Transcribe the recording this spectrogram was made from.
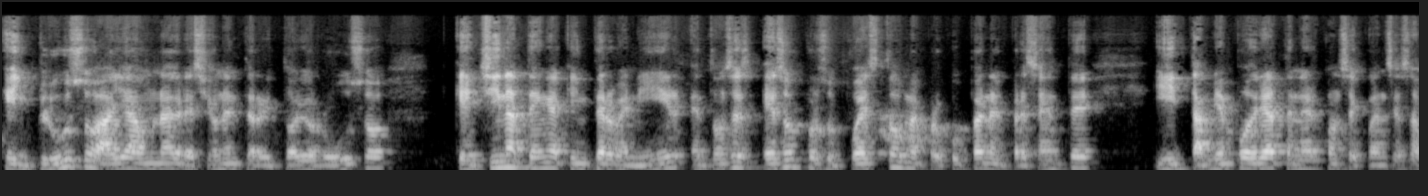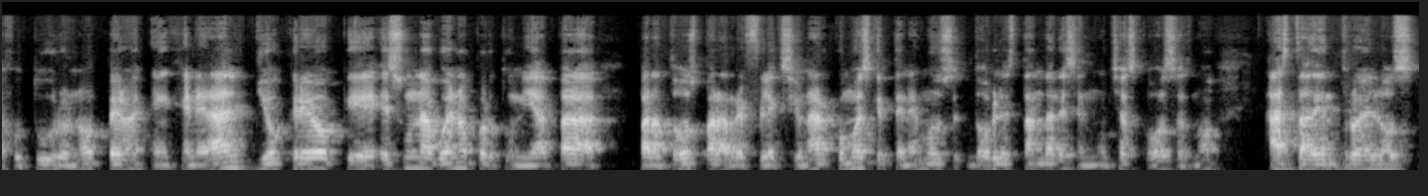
que incluso haya una agresión en territorio ruso, que China tenga que intervenir. Entonces, eso por supuesto me preocupa en el presente y también podría tener consecuencias a futuro, ¿no? Pero en general yo creo que es una buena oportunidad para, para todos para reflexionar cómo es que tenemos doble estándares en muchas cosas, ¿no? Hasta dentro de los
